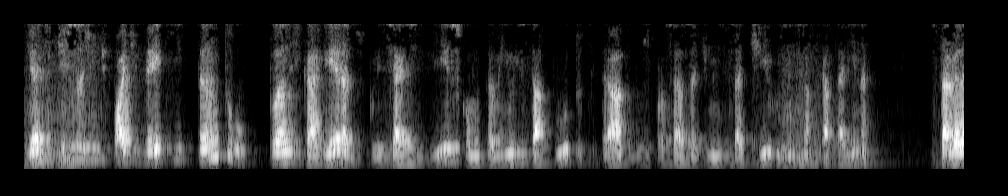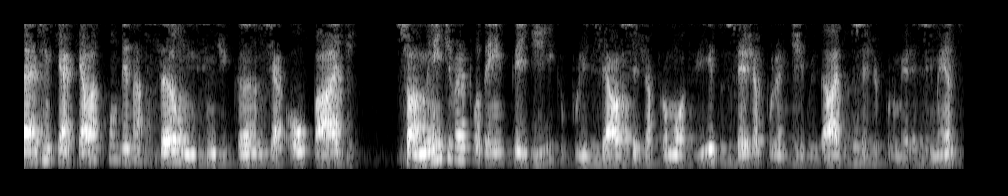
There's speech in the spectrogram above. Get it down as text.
Diante disso, a gente pode ver que tanto o plano de carreira dos policiais civis, como também o estatuto que trata dos processos administrativos em Santa Catarina, estabelecem que aquela condenação em sindicância ou PAD somente vai poder impedir que o policial seja promovido, seja por antiguidade ou seja por merecimento,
